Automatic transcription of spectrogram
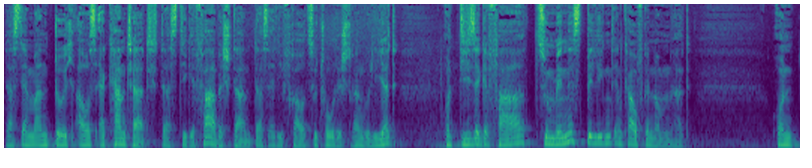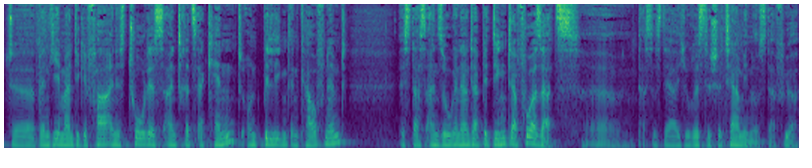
dass der Mann durchaus erkannt hat, dass die Gefahr bestand, dass er die Frau zu Tode stranguliert und diese Gefahr zumindest billigend in Kauf genommen hat. Und äh, wenn jemand die Gefahr eines Todeseintritts erkennt und billigend in Kauf nimmt, ist das ein sogenannter bedingter Vorsatz. Äh, das ist der juristische Terminus dafür.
